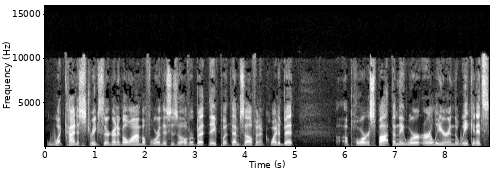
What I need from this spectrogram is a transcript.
what kind of streaks they're going to go on before this is over, but they've put themselves in a quite a bit a poorer spot than they were earlier in the week, and it's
